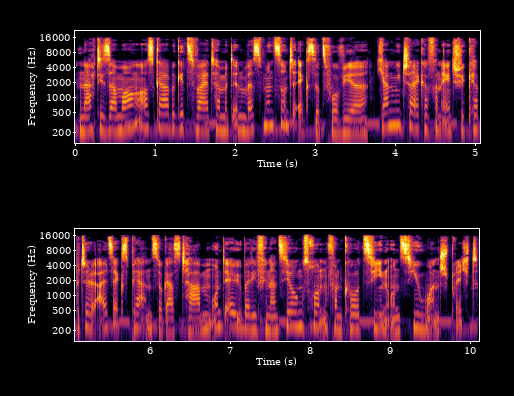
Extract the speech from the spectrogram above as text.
Nach dieser Morgenausgabe geht's weiter mit Investments und Exits, wo wir Jan Mitschaiker von HV Capital als Experten zu Gast haben und er über die Finanzierungsrunden von CodeScene und C1 spricht.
